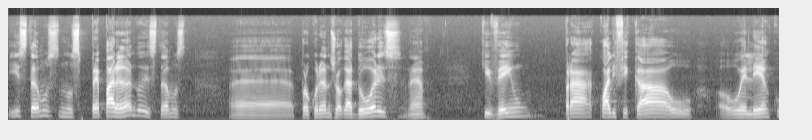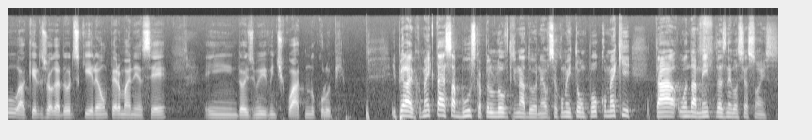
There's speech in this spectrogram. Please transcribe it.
e estamos nos preparando, estamos é, procurando jogadores né, que venham para qualificar o, o elenco, aqueles jogadores que irão permanecer em 2024 no clube. E Pelai, como é que está essa busca pelo novo treinador? Né? Você comentou um pouco como é que está o andamento das negociações.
